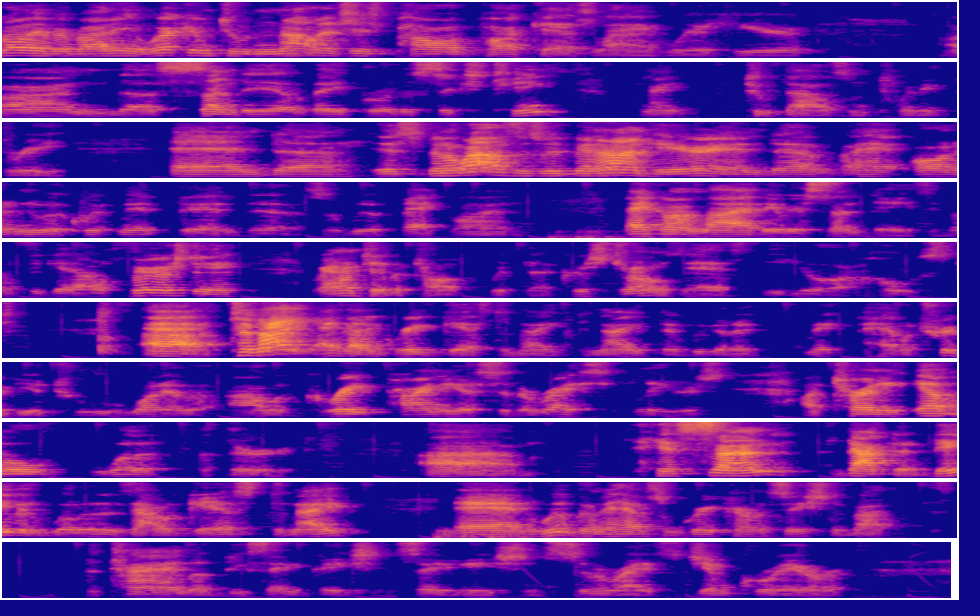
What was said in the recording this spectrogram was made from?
Hello, everybody, and welcome to Knowledge is Power Podcast Live. We're here on the Sunday of April the 16th, 2023. And uh, it's been a while since we've been on here, and uh, I had all the new equipment, and uh, so we're back on back on live every Sunday. So don't forget on Thursday, Roundtable Talk with uh, Chris Jones as the, your host. Uh, tonight, I got a great guest tonight. Tonight that we're gonna make have a tribute to one of our great pioneer civil rights leaders, Attorney Elmo Willard III. Um, his son, Dr. David Willard, is our guest tonight, and we're going to have some great conversation about the time of desegregation, segregation, civil rights, Jim Crow era,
